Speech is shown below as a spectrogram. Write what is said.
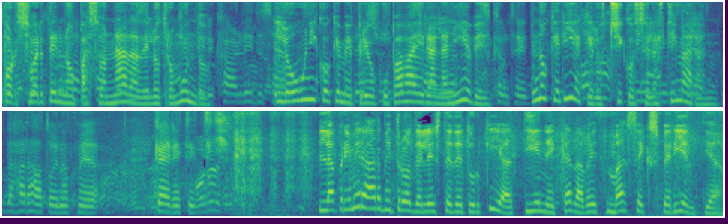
Por suerte no pasó nada del otro mundo. Lo único que me preocupaba era la nieve. No quería que los chicos se lastimaran. La primera árbitro del este de Turquía tiene cada vez más experiencia.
